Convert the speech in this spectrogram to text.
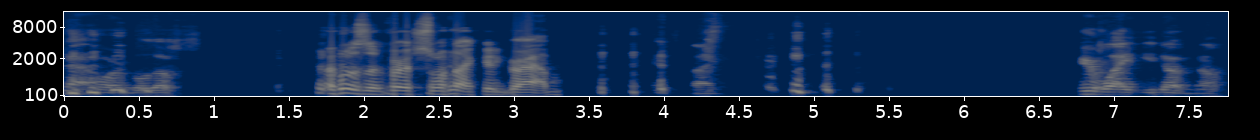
Not horrible though. That was the first one I could grab. It's fine. You're white. You don't know.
